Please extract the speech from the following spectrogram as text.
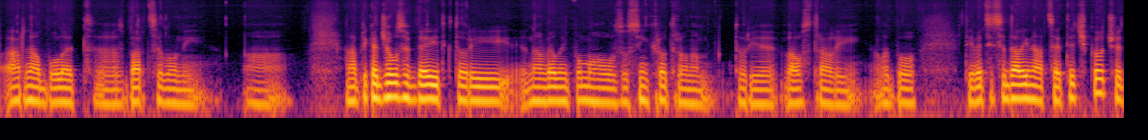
Arnaud Bolet e, z Barcelony. A a napríklad Joseph David, ktorý nám veľmi pomohol so synchrotronom, ktorý je v Austrálii, lebo tie veci sa dali na CT, čo je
